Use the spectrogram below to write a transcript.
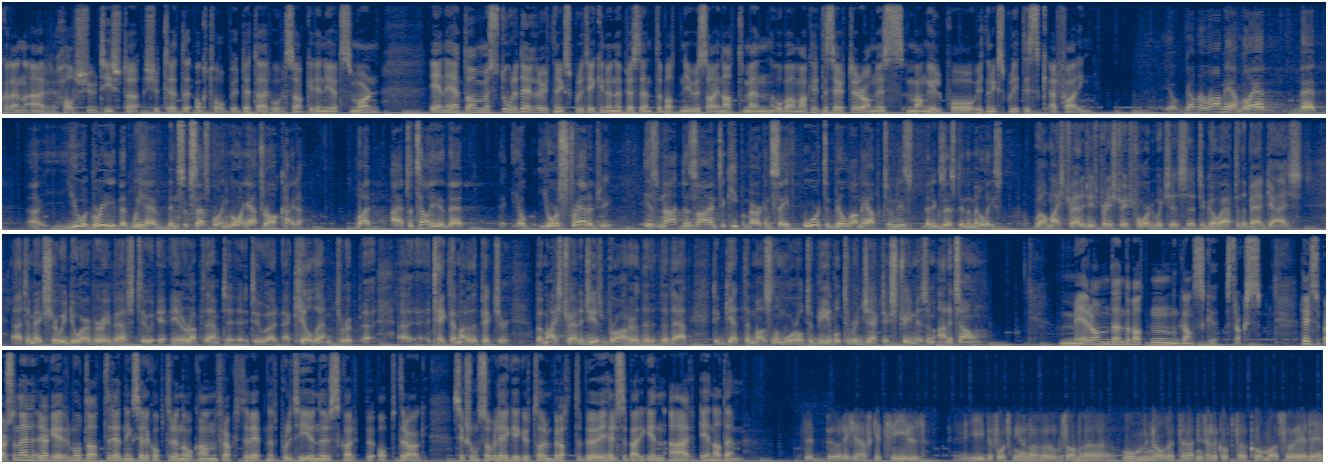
Klokka den er halv sju tirsdag 23. oktober. Dette er hovedsaker i Nyhetsmorgen. Enighet om store deler av utenrikspolitikken under presidentdebatten i USA i natt, men Obama kritiserte Romneys mangel på utenrikspolitisk erfaring. You know, Romney, I'm glad that uh, you agree that we have been successful in going after Al Qaeda. But I have to tell you that you know, your strategy is not designed to keep Americans safe or to build on the opportunities that exist in the Middle. Well, my strategy is pretty straightforward, which is uh, to go after the bad guys, uh, to make sure we do our very best to interrupt them, to, to uh, kill them, to uh, uh, take them out of the picture. But my strategy is broader than, than that, to get the Muslim world to be able to reject extremism on its own. Mer om denne debatten ganske straks. Helsepersonell reagerer mot at redningshelikoptre nå kan frakte væpnet politi under skarpe oppdrag. Seksjonsoverlege Guttorm Brattebø i Helse Bergen er en av dem. Det bør ikke herske tvil i befolkningen eller hos andre om når et redningshelikopter kommer, så er det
